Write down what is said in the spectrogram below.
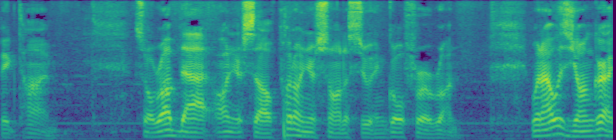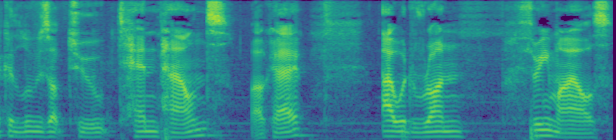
big time. So rub that on yourself, put on your sauna suit, and go for a run. When I was younger, I could lose up to 10 pounds. Okay. I would run three miles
